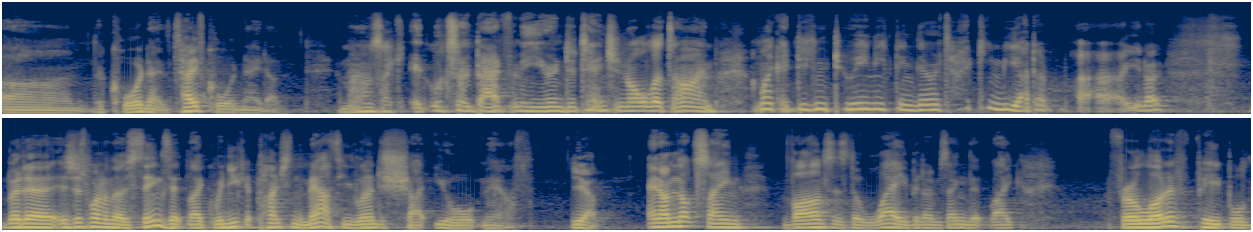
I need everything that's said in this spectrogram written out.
um, the coordinator, the TAFE coordinator. And my mum was like, it looks so bad for me. You're in detention all the time. I'm like, I didn't do anything. They're attacking me. I don't, uh, you know. But uh, it's just one of those things that, like, when you get punched in the mouth, you learn to shut your mouth. Yeah. And I'm not saying violence is the way, but I'm saying that, like, for a lot of people,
